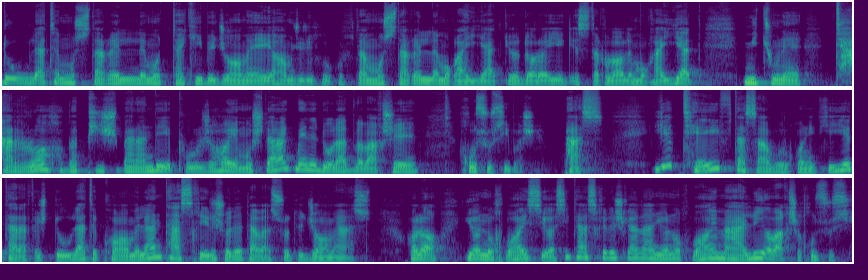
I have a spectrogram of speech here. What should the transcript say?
دولت مستقل متکی به جامعه یا همونجوری که گفتم مستقل مقید یا دارای یک استقلال مقید می‌تونه طراح و پیشبرنده پروژه های مشترک بین دولت و بخش خصوصی باشه. پس یه طیف تصور کنید که یه طرفش دولت کاملا تسخیر شده توسط جامعه است. حالا یا نخبه های سیاسی تسخیرش کردن یا نخبه های محلی یا بخش خصوصی.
